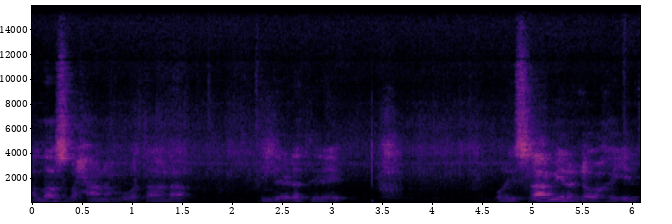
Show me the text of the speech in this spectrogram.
அல்லாஹ் சுபஹானஹுவத்தாலா இந்த இடத்திலே ஒரு இஸ்லாமியர் என்ற வகையில்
